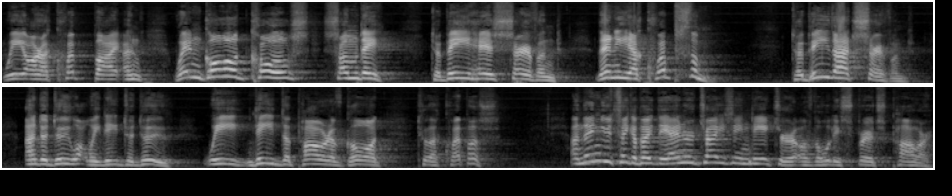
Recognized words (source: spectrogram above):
we are equipped by. And when God calls somebody to be his servant, then he equips them to be that servant and to do what we need to do. We need the power of God to equip us. And then you think about the energizing nature of the Holy Spirit's power.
